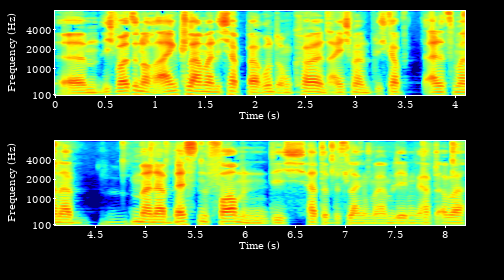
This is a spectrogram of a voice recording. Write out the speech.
Ähm, ich wollte noch einklammern, ich habe bei Rund um Köln eigentlich mein, ich glaube, eines meiner meiner besten Formen, die ich hatte bislang in meinem Leben gehabt, aber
